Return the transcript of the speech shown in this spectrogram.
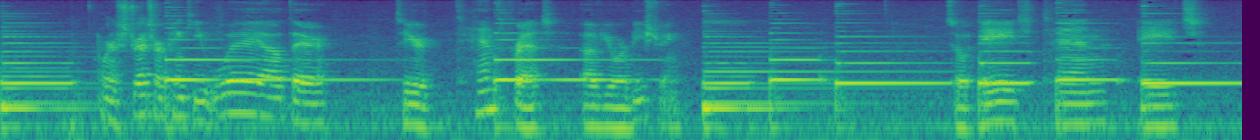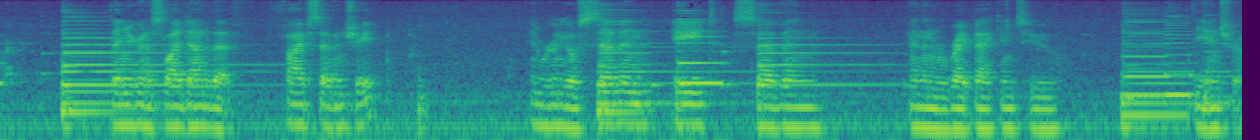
we're going to stretch our pinky way out there to your 10th fret of your B string. So 8, 10, 8, then you're going to slide down to that 5-7 shape, and we're going to go 7, eight, seven, and then we're right back into the intro.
